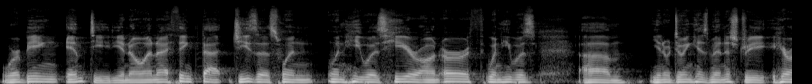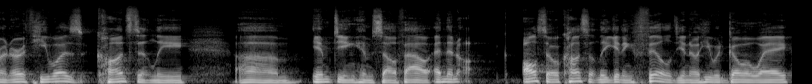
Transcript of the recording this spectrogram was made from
we're being emptied you know and i think that jesus when when he was here on earth when he was um, you know doing his ministry here on earth he was constantly um, emptying himself out. And then also constantly getting filled you know he would go away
